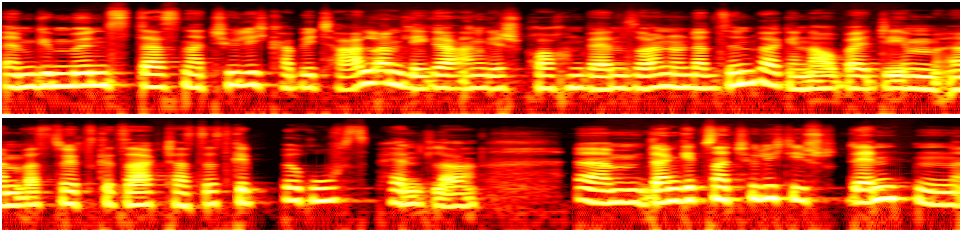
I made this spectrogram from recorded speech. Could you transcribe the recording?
ähm, gemünzt, dass natürlich Kapitalanleger angesprochen werden sollen. Und dann sind wir genau bei dem, ähm, was du jetzt gesagt hast. Es gibt Berufspendler. Ähm, dann gibt es natürlich die Studenten.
